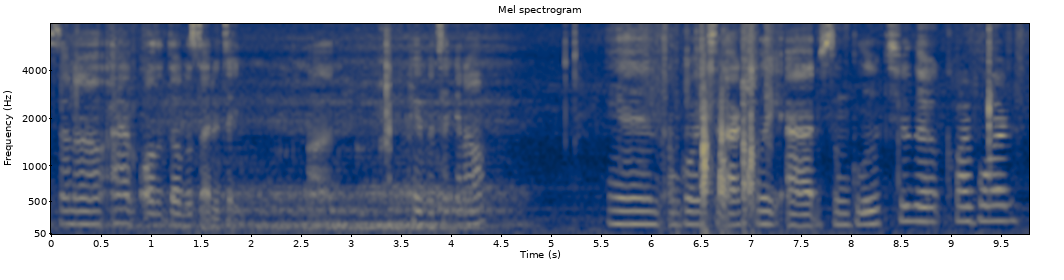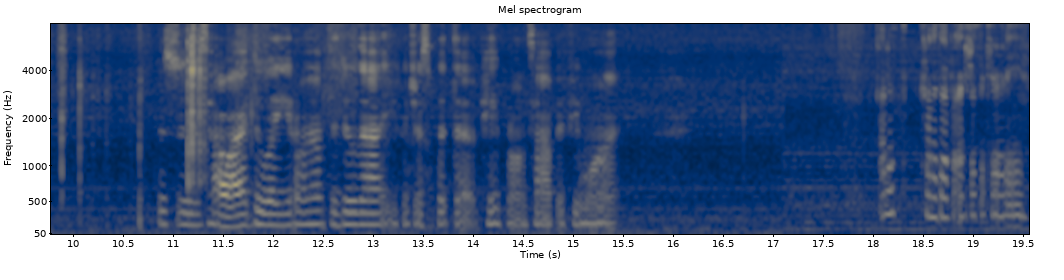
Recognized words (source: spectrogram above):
Okay, so now I have all the double-sided tape uh, paper taken off. And I'm going to actually add some glue to the cardboard. This is how I do it. You don't have to do that. You can just put the paper on top if you want. I just kind of go for extra security.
